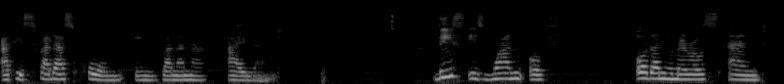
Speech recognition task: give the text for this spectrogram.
at his father's home in Banana Island. This is one of other numerous and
